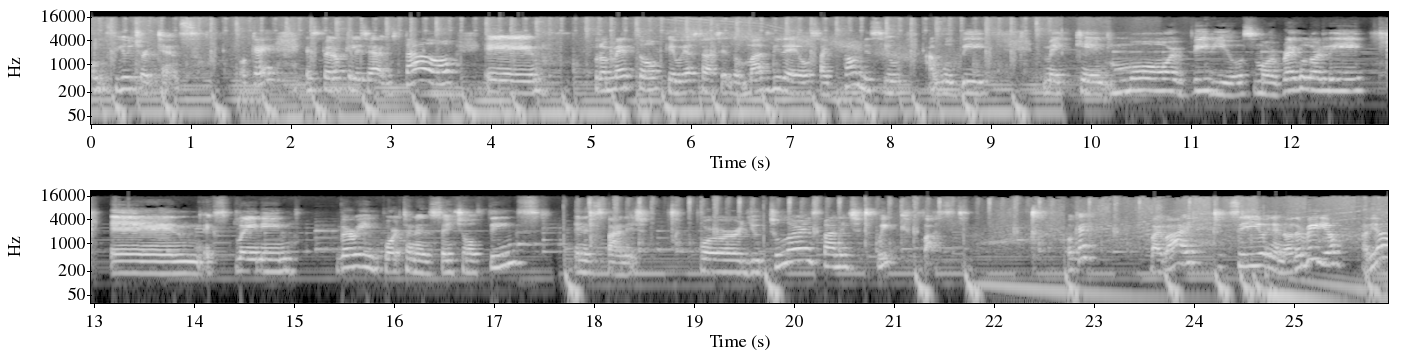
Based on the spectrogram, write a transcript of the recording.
on future tense. okay. Espero que les haya gustado. Eh, prometo que voy a estar haciendo más videos. I promise you, I will be making more videos more regularly and explaining very important and essential things in Spanish for you to learn Spanish quick, fast. Okay? Bye bye. See you in another video. Adios.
